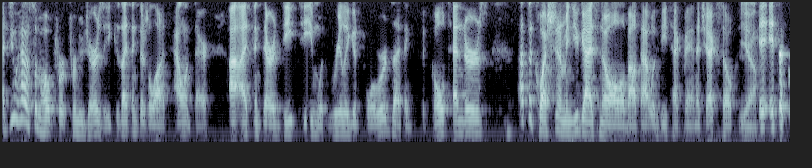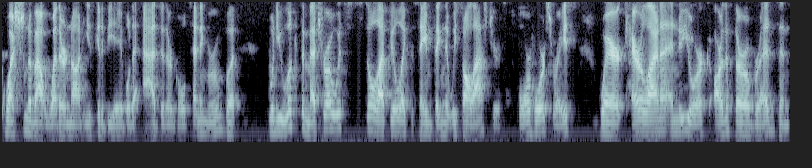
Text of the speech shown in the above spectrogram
I do have some hope for, for New Jersey because I think there's a lot of talent there. I, I think they're a deep team with really good forwards. I think the goaltenders that's a question. I mean, you guys know all about that with Vitek Vanecek. So yeah, it, it's a question about whether or not he's going to be able to add to their goaltending room. But when you look at the Metro, it's still, I feel like the same thing that we saw last year. It's a four horse race where Carolina and New York are the thoroughbreds and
